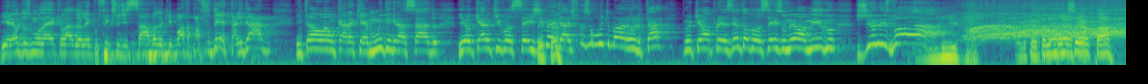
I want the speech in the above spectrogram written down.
e ele é um dos moleques lá do elenco fixo de sábado que bota pra fuder, tá ligado? Então é um cara que é muito engraçado e eu quero que vocês de verdade façam muito barulho, tá? Porque eu apresento a vocês o meu amigo Gil Lisboa! Ele tentando consertar.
